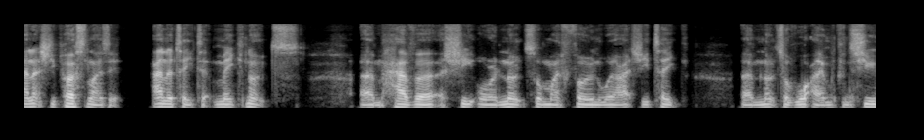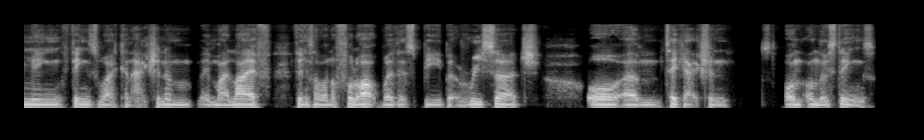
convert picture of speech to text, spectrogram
and actually personalize it annotate it, make notes, um, have a, a, sheet or a notes on my phone where I actually take um, notes of what I'm consuming, things where I can action them in my life, things I want to follow up, whether it's be a bit of research or um, take action on on those things.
